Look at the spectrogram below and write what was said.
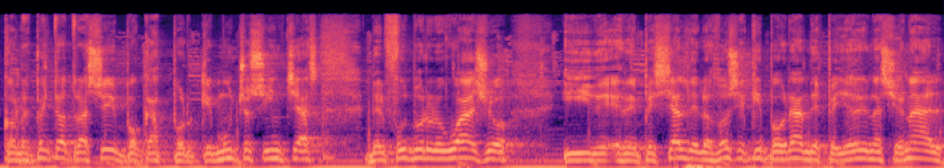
con respecto a otras épocas, porque muchos hinchas del fútbol uruguayo y en especial de los dos equipos grandes, Peñarol y Nacional,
